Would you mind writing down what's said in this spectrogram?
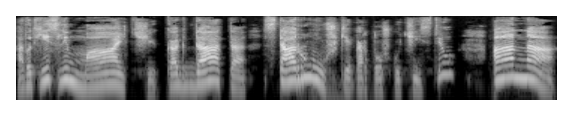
А вот если мальчик когда-то старушке картошку чистил, а она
